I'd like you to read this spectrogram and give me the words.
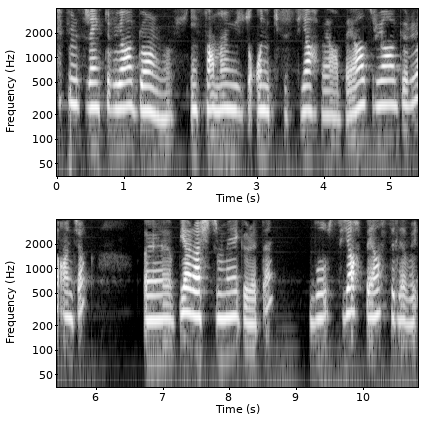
hepimiz renkli rüya görmüyoruz. İnsanların %12'si siyah veya beyaz rüya görüyor ancak e, bir araştırmaya göre de bu siyah beyaz tele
